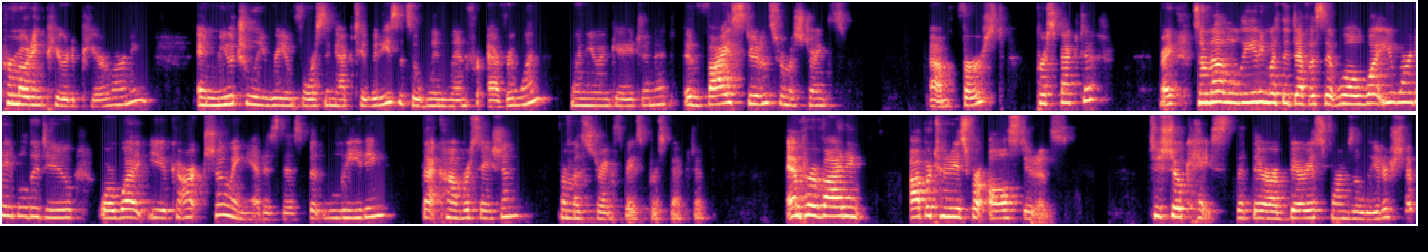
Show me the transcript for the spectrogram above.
promoting peer-to-peer learning, and mutually reinforcing activities. It's a win-win for everyone when you engage in it. Advise students from a strengths um, first perspective, right? So not leading with the deficit, well, what you weren't able to do or what you aren't showing yet is this, but leading that conversation from a strengths-based perspective and providing opportunities for all students to showcase that there are various forms of leadership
